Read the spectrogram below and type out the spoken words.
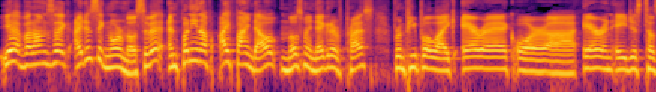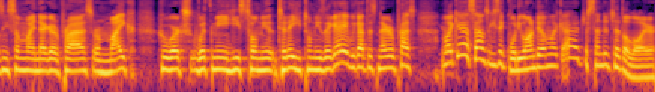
Yeah, but I'm just like, I just ignore most of it. And funny enough, I find out most of my negative press from people like Eric or uh, Aaron Agius tells me some of my negative press, or Mike, who works with me. He's told me today, he told me, he's like, hey, we got this negative press. I'm like, yeah, sounds He's like, what do you want to do? I'm like, ah, just send it to the lawyer.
